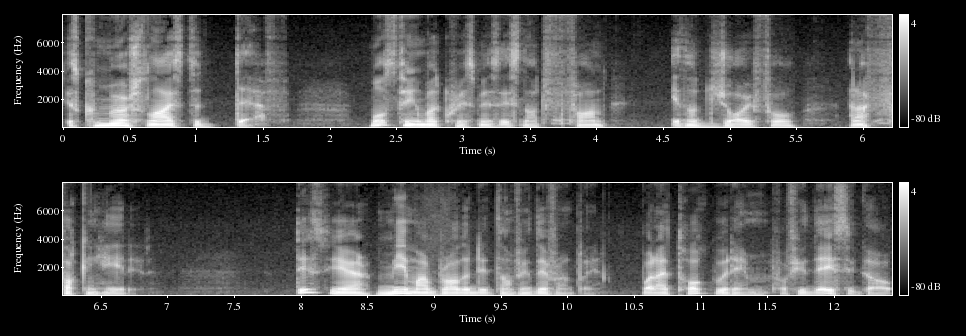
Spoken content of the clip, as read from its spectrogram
It's commercialized to death. Most thing about Christmas is not fun, it's not joyful, and I fucking hate it. This year, me and my brother did something differently. When I talked with him a few days ago,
